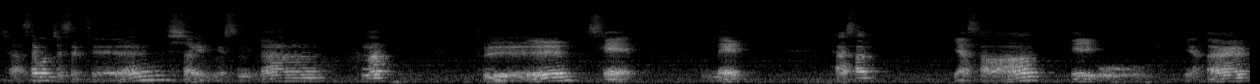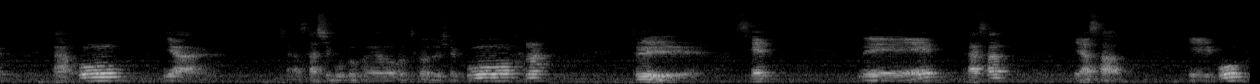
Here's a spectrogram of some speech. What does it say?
자, 세 번째 세트 시작해 보겠습니다. 하나, 둘, 셋, 넷, 다섯, 여섯, 일곱, 여덟, 아홉, 열. 자, 45도 방향으로 틀어주시고, 하나, 둘, 셋, 넷, 다섯, 여섯, 일곱,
